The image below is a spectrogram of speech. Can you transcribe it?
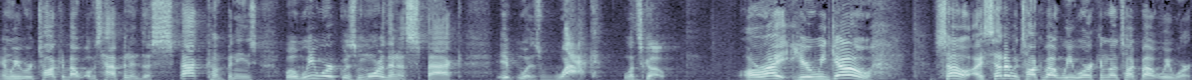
and we were talking about what was happening to SPAC companies. Well, WeWork was more than a SPAC; it was whack. Let's go. All right, here we go. So I said I would talk about WeWork. I'm going to talk about WeWork.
